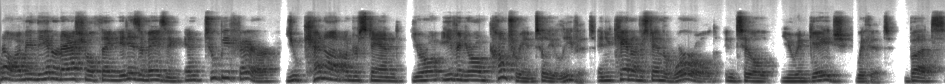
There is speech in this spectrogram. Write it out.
no, I mean, the international thing, it is amazing. And to be fair, you cannot understand your own, even your own country until you leave it. And you can't understand the world until you engage with it. But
